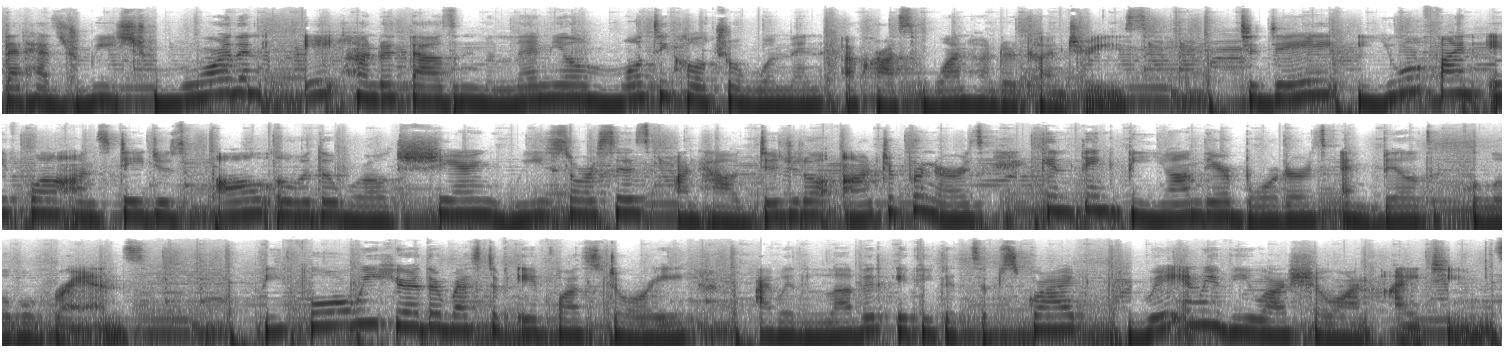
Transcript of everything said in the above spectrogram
that has reached more than 800,000 millennial multicultural women across 100 countries. Today, you will find Afua on stages all over the world sharing resources on how digital entrepreneurs can think beyond their borders and build global brands. Before we hear the rest of Afua's story, I would love it if you could subscribe, rate, and review our show on iTunes.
